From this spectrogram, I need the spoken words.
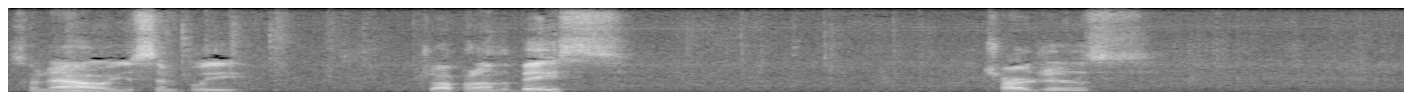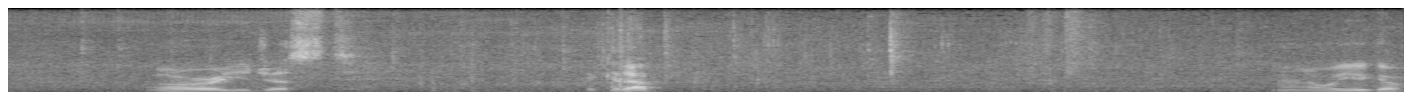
So now you simply drop it on the base, charges, or you just pick it up and away you go.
